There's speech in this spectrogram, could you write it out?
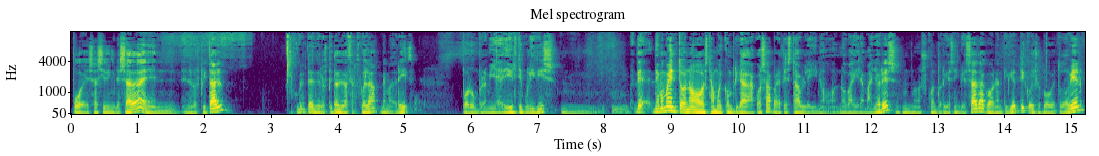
pues ha sido ingresada en, el hospital, en el Hospital de la Zarzuela de Madrid, por un problemilla de diverticulitis. Mm, De, de momento no está muy complicada la cosa, parece estable y no, no va a ir a mayores. Unos cuantos días ingresada con antibiótico y supongo que todo bien.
